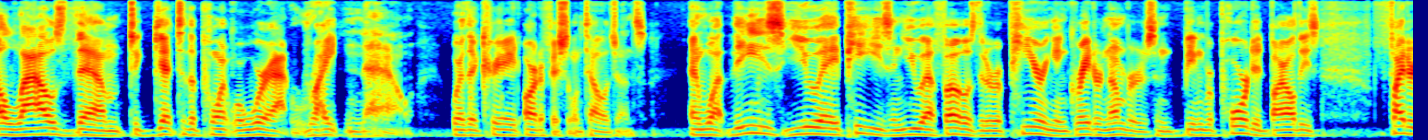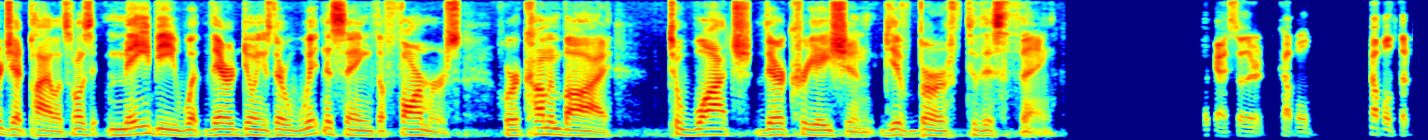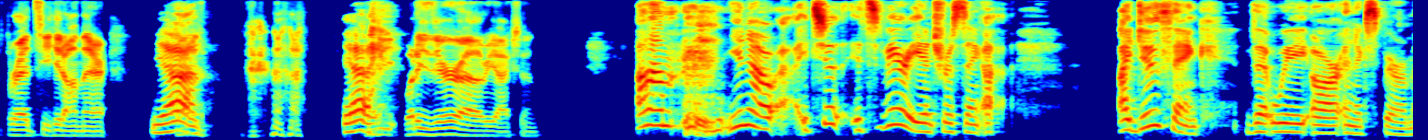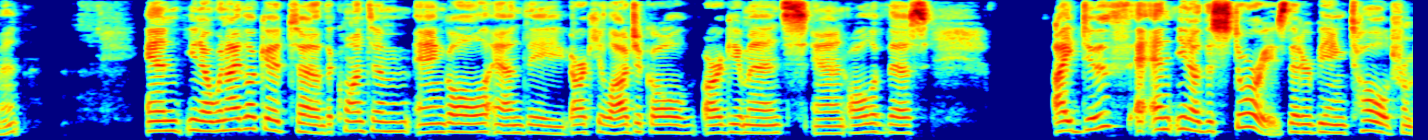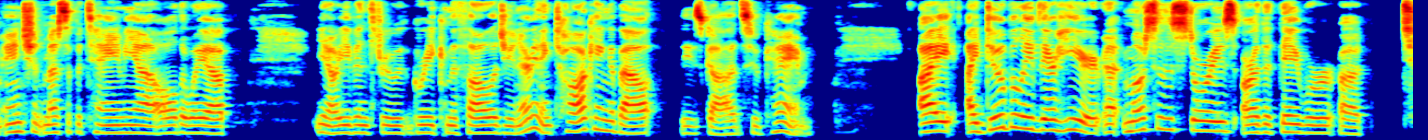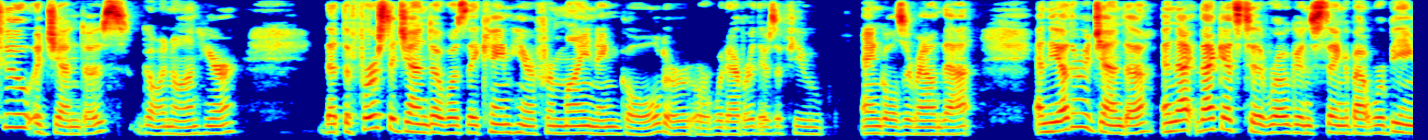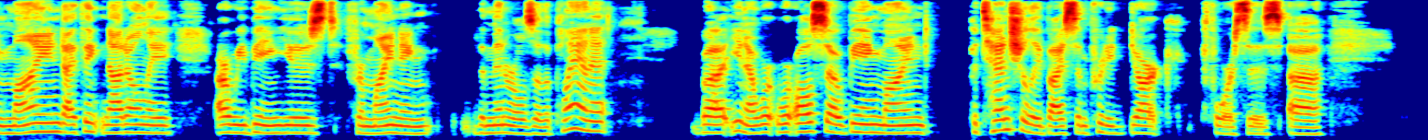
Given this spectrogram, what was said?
allows them to get to the point where we're at right now, where they create artificial intelligence. And what these UAPs and UFOs that are appearing in greater numbers and being reported by all these fighter jet pilots and all this, maybe what they're doing is they're witnessing the farmers who are coming by to watch their creation give birth to this thing. Okay, so there are a couple couple th- threads he hit on there. Yeah. Uh, yeah. what, you, what is your uh, reaction? Um, you know, it's just, it's very interesting. I, I do think that we are an experiment. And, you know, when I look at uh, the quantum angle and the archaeological arguments and all of this, I do, th- and, you know, the stories that are being told from ancient Mesopotamia all the way up, you know, even through Greek mythology and everything, talking about these gods who came. I I do believe they're here. Uh, most of the stories are that they were uh, two agendas going on here. That the first agenda was they came here for mining gold or or whatever. There's a few angles around that. And the other agenda, and that, that gets to Rogan's thing about we're being mined. I think not only are we being used for mining the minerals of the planet, but you know we're, we're also being mined potentially by some pretty dark forces uh,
